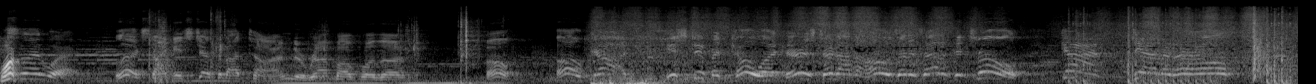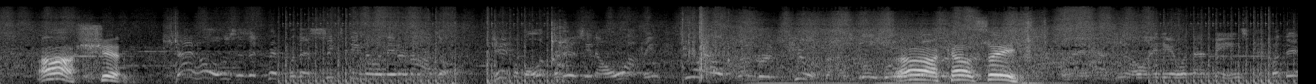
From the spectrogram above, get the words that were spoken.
What? Excellent Excellent work. Looks like it's just about time. To wrap up with a... Oh, oh God! You stupid co-worker has turned on the hose and it's out of control. God damn it, Earl! Oh, shit. That hose is equipped with a 60 millimeter nozzle, capable of producing a whopping 1,200 kilopascals Ah, I can't see. I have no idea what that means, but the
